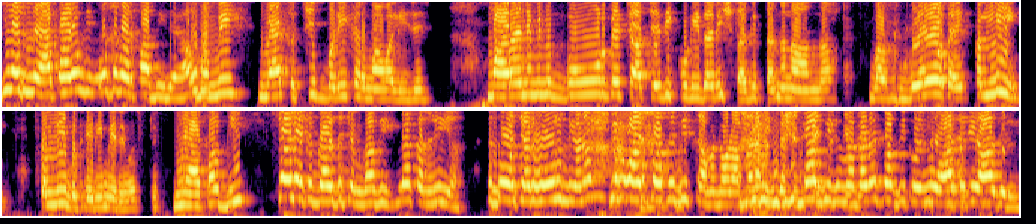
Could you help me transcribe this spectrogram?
ਜਿਹੜਾ ਮੈਂ ਪਾਉਂਗੀ ਉਹ ਤੋਂ ਬਾਅਦ ਭਾਬੀ ਲੈ ਆਊ ਮੰਮੀ ਮੈਂ ਸੱਚੀ ਬੜੀ ਕਰਮਾਂ ਵਾਲੀ ਜੇ। ਮਹਾਰਾਜ ਨੇ ਮੈਨੂੰ ਦੂਰ ਦੇ ਚਾਚੇ ਦੀ ਕੁੜੀ ਦਾ ਰਿਸ਼ਤਾ ਦਿੱਤਾ ਨਨਾਣ ਦਾ। ਬਸ ਬਹੁਤ ਹੈ ਕੱਲੀ ਕੱਲੀ ਬਥੇਰੀ ਮੇਰੇ ਵਾਸਤੇ। ਮੈਂ ਭਾਬੀ ਚੱਲ ਇੱਕ ਗੱਲ ਤਾਂ ਚੰਗਾ ਵੀ ਮੈਂ ਕੱਲੀ ਆ ਤੇ ਦੋ ਚਾਰ ਹੋਰ ਹੁੰਦੀਆਂ ਨਾ ਮੈਨੂੰ ਹਰ ਪਾਸੇ ਵੀ ਬਣਾਉਣਾ ਪੈਣਾ ਨਹੀਂ, ਨਹੀਂ, ਭਾਬੀ ਨੂੰ ਮੈਂ ਕਹਣਾ ਭਾਬੀ ਤੂੰ ਇਹਨੂੰ ਆ ਦੇ ਆ ਦੇ ਆ।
